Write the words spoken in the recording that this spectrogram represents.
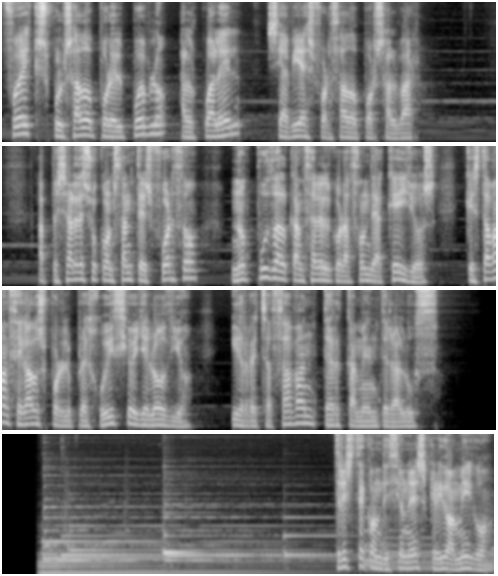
fue expulsado por el pueblo al cual él se había esforzado por salvar. A pesar de su constante esfuerzo, no pudo alcanzar el corazón de aquellos que estaban cegados por el prejuicio y el odio y rechazaban tercamente la luz. Triste condición es, querido amigo,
